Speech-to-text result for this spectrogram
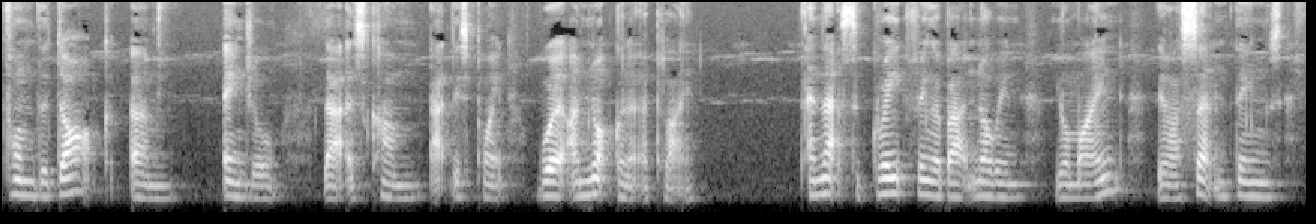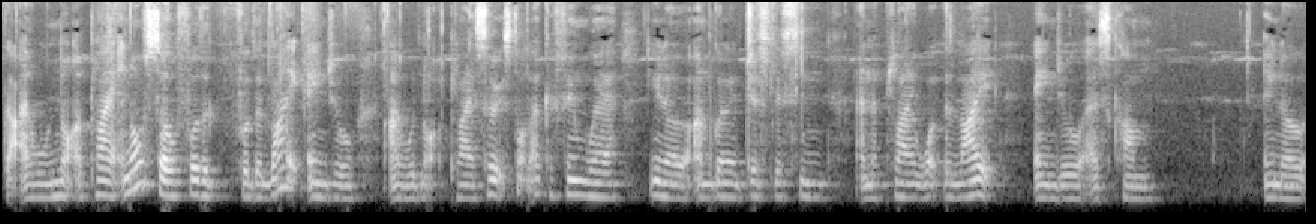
from the dark um, angel that has come at this point where I'm not going to apply. And that's the great thing about knowing your mind. There are certain things that I will not apply, and also for the for the light angel, I would not apply. So it's not like a thing where you know I'm to just listen and apply what the light angel has come, you know,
